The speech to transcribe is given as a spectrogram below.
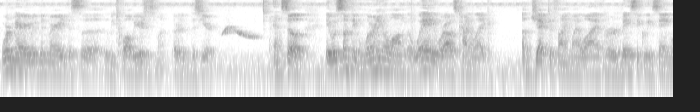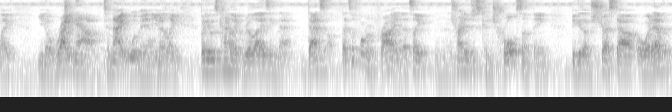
we're married. We've been married this uh, it'll be twelve years this month or this year. And so it was something learning along the way where I was kind of like objectifying my wife or basically saying like, you know, right now, tonight, woman, you know, like, but it was kind of like realizing that that's that's a form of pride. That's like trying to just control something because I'm stressed out or whatever.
